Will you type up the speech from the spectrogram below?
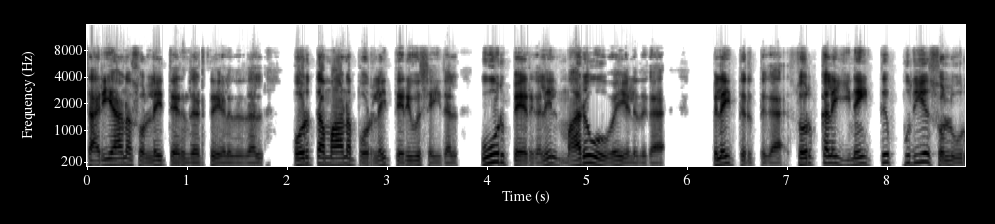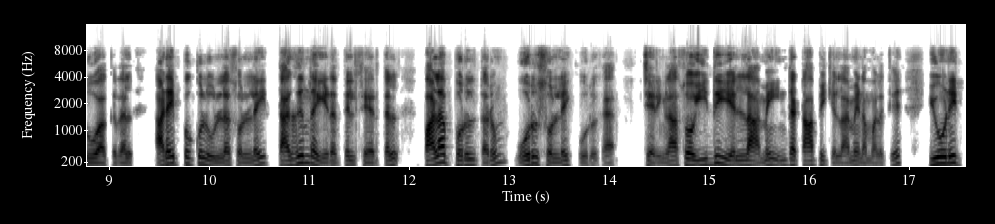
சரியான சொல்லை தேர்ந்தெடுத்து எழுதுதல், பொருத்தமான பொருளை தெரிவு செய்தல், ஊர் பெயர்களில் மறு உவை எழுதுக, பிழை திருத்துக, சொற்களை இணைத்து புதிய சொல் உருவாக்குதல், அடைப்புக்குள் உள்ள சொல்லை தகுந்த இடத்தில் சேர்த்தல், பல பொருள் தரும் ஒரு சொல்லை கூறுக. சரிங்களா? ஸோ இது எல்லாமே இந்த டாபிக் எல்லாமே நம்மளுக்கு யூனிட்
